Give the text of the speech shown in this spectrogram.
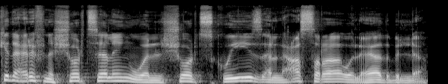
كده عرفنا ال short selling وال short squeeze العصرة والعياذ بالله.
